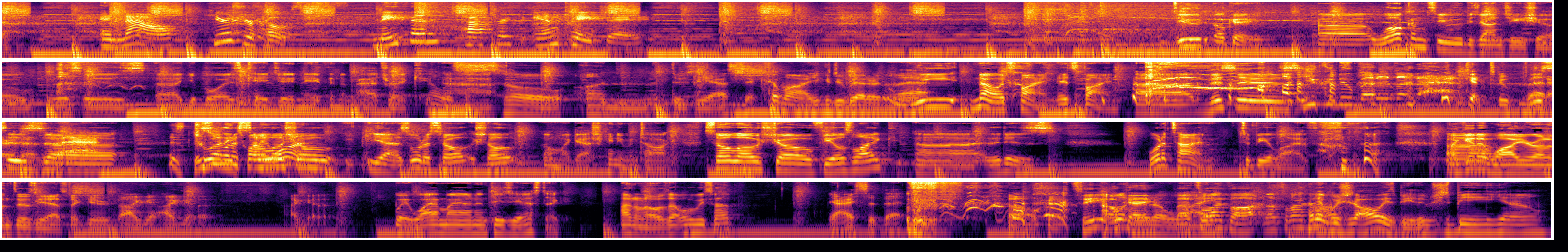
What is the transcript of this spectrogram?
And now, here's your hosts, Nathan, Patrick, and KJ. Dude, okay. Uh, welcome to the Janchi Show. This is uh, your boys KJ, Nathan, and Patrick. That was Uh, so unenthusiastic. Come on, you can do better than that. we no, it's fine. It's fine. Uh, this is You can do better than that. You can do better this is than uh, that. It's this is what a solo show. Yeah, it's what a solo show. Oh my gosh, I can't even talk. Solo show feels like. Uh, it is. What a time to be alive. I get it Um, why you're unenthusiastic. You're, I, I get it. I get it. Wait, why am I unenthusiastic? I don't know. Is that what we said? Yeah, I said that. Oh, okay. See, okay. That's why. what I thought. That's what I I thought. think we should always be. We should be, you know,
